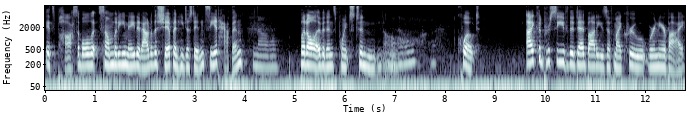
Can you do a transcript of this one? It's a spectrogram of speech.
It's possible that somebody made it out of the ship and he just didn't see it happen, No. but all evidence points to no. Quote I could perceive the dead bodies of my crew were nearby.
